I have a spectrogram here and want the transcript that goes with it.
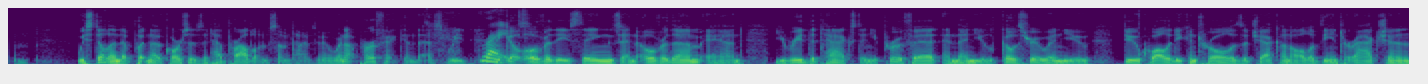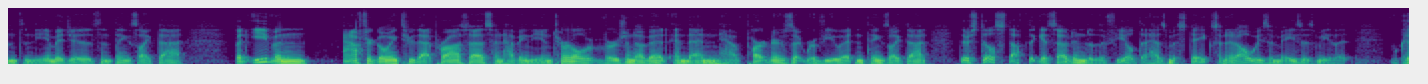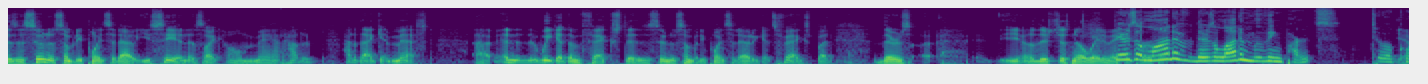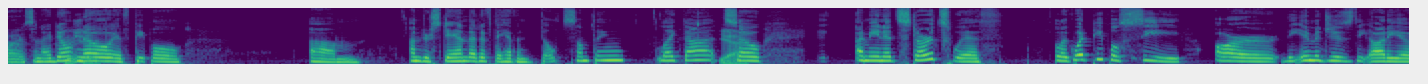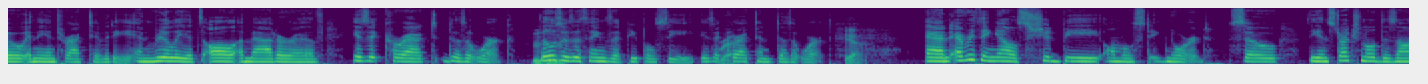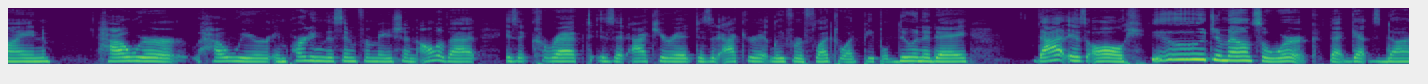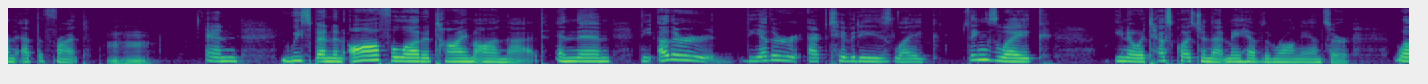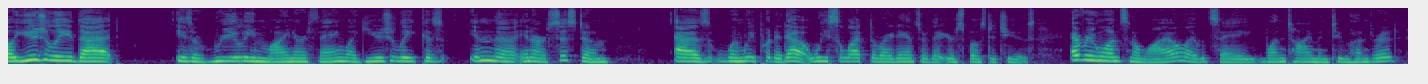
we still end up putting out courses that have problems sometimes. I mean, we're not perfect in this. We, Right. we go over these things and over them, and you read the text and you proof it, and then you go through and you do quality control as a check on all of the interactions and the images and things like that. But even after going through that process and having the internal version of it and then have partners that review it and things like that, there's still stuff that gets out into the field that has mistakes. And it always amazes me that because as soon as somebody points it out, you see it and it's like, oh man, how did how did that get missed? Uh, and we get them fixed as soon as somebody points it out, it gets fixed. But there's, uh, you know, there's just no way to make. there's it a lot of there's a lot of moving parts to a Yeah, course and i don't sure. know if people um, understand that if they haven't built something like that Yeah. so i mean it starts with like what people see are the images the audio and the interactivity and really it's all a matter of is it correct does it work those are the things that people see is it Mm-hmm. Right. correct and does it work yeah. and everything else should be almost ignored. So the instructional design, how we're how we're imparting this information, all of that, is it correct? Is it accurate? Does it accurately reflect what people do in a day? That is all huge amounts of work that gets done at the front. Mm-hmm. And we spend an awful lot of time on that. And then the other the other activities like things like you know a test question that may have the wrong answer. Well, usually that is a really minor thing like usually cuz in the in our system as when we put it out, we select the right answer that you're supposed to choose. Every once in a while, I would say one time in 200,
